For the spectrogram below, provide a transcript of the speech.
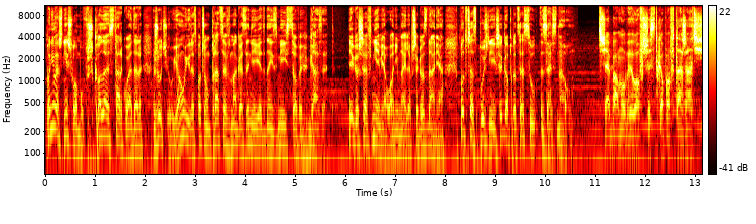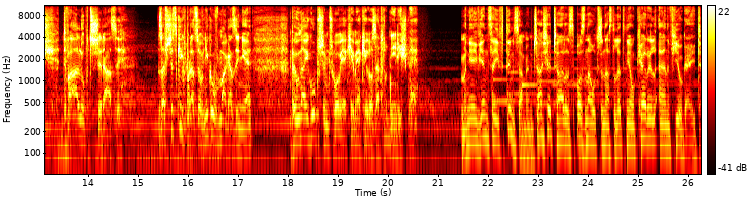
Ponieważ nie szło mu w szkole, Starkweather rzucił ją i rozpoczął pracę w magazynie jednej z miejscowych gazet. Jego szef nie miał o nim najlepszego zdania. Podczas późniejszego procesu zeznał. Trzeba mu było wszystko powtarzać dwa lub trzy razy. Ze wszystkich pracowników w magazynie był najgłupszym człowiekiem, jakiego zatrudniliśmy. Mniej więcej w tym samym czasie Charles poznał 13-letnią Carol Ann Fugate,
